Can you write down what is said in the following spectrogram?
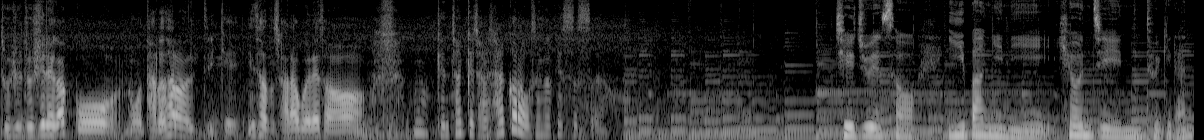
둥실둥실해갖고 뭐 다른 사람한테 이렇게 인사도 잘하고 이래서 음, 괜찮게 잘 살 거라고 생각했었어요. 제주에서 이방인이 현지인 되기란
